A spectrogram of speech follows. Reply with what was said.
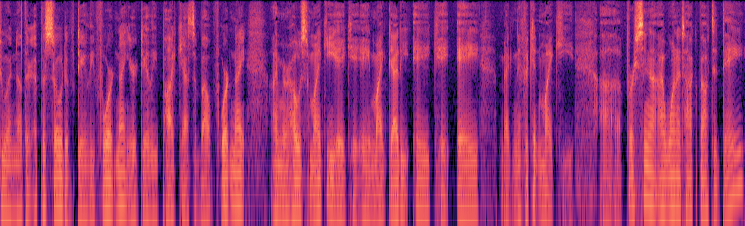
to another episode of Daily Fortnite, your daily podcast about Fortnite. I'm your host, Mikey, aka Mike Daddy, aka Magnificent Mikey. Uh, first thing I want to talk about today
